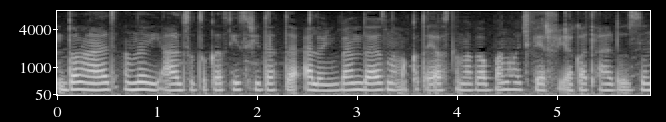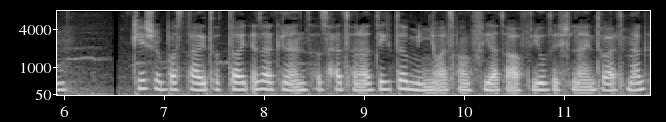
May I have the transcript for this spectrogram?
Donald a női áldozatokat részesítette előnyben, de ez nem akadályozta meg abban, hogy férfiakat áldozzon. Később azt állította, hogy 1975-ig több mint 80 fiatal fiút és lányt ölt meg,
